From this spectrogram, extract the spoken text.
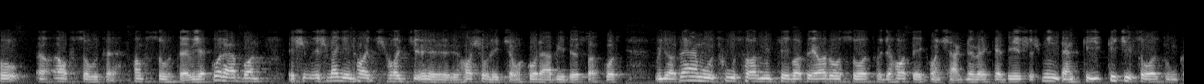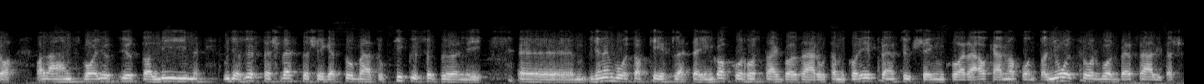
Ó, abszolút, abszolút. Ugye korábban, és, és megint hagy, hagy hasonlítsam a korábbi időszakhoz, ugye az elmúlt 20-30 év azért arról szólt, hogy a hatékonyság növekedés, és mindent ki, kicsiszoltunk a, a láncba, jött, jött a lean, ugye az összes veszteséget próbáltuk kiküszöbölni, ugye nem voltak készleteink, akkor hozták be az árut, amikor éppen szükségünk van rá, akár naponta 8-szor volt beszállítás,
